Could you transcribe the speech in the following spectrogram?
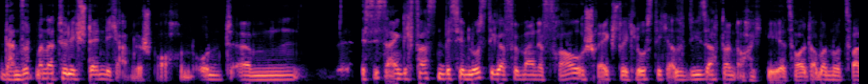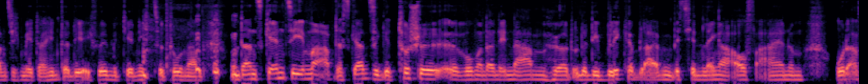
dann wird man natürlich ständig angesprochen. Und ähm, es ist eigentlich fast ein bisschen lustiger für meine Frau, schrägstrich lustig. Also die sagt dann, ach, ich gehe jetzt heute aber nur 20 Meter hinter dir, ich will mit dir nichts zu tun haben. Und dann scannt sie immer ab, das ganze Getuschel, äh, wo man dann den Namen hört oder die Blicke bleiben ein bisschen länger auf einem. Oder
